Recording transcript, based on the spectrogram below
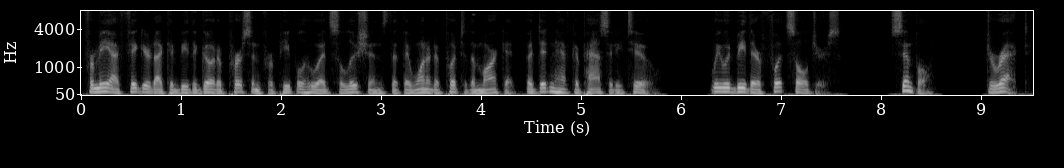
For me, I figured I could be the go to person for people who had solutions that they wanted to put to the market but didn't have capacity to. We would be their foot soldiers. Simple. Direct.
